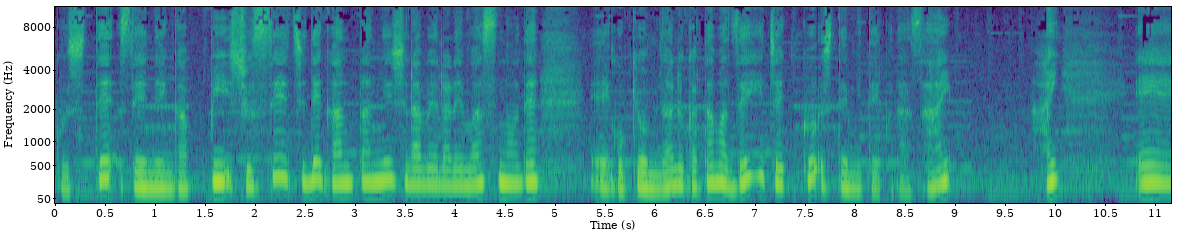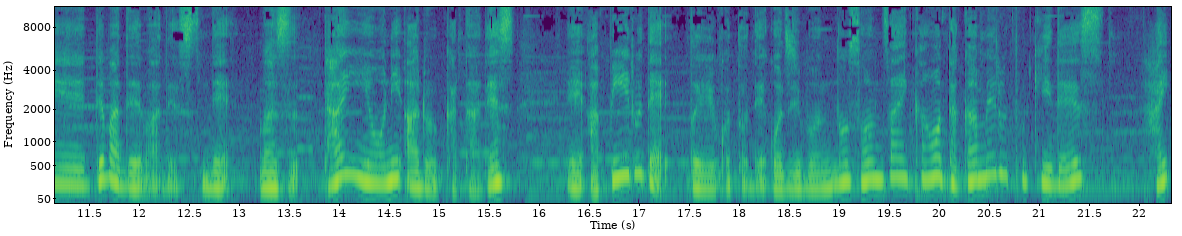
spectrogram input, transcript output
クして生年月日出生地で簡単に調べられますので、えー、ご興味のある方は是非チェックしてみてください。はい、えー、ではではですねまず太陽にある方です、えー、アピールデーということでご自分の存在感を高める時です。はい、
